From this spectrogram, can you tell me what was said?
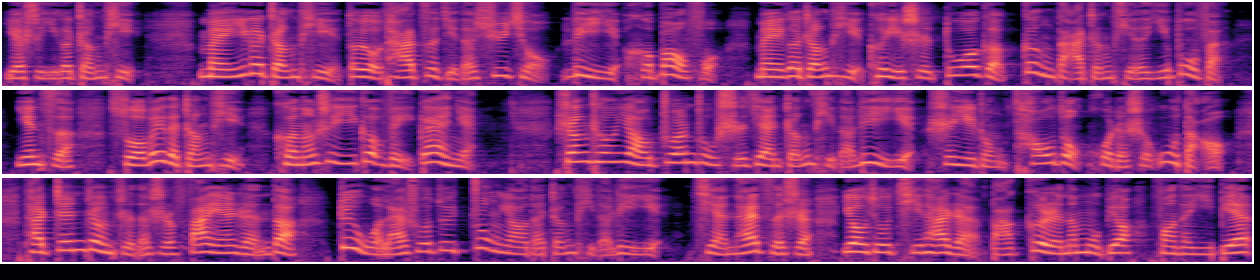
也是一个整体。每一个整体都有他自己的需求、利益和抱负。每个整体可以是多个更大整体的一部分。因此，所谓的整体可能是一个伪概念。声称要专注实现整体的利益是一种操纵或者是误导，它真正指的是发言人的对我来说最重要的整体的利益，潜台词是要求其他人把个人的目标放在一边。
